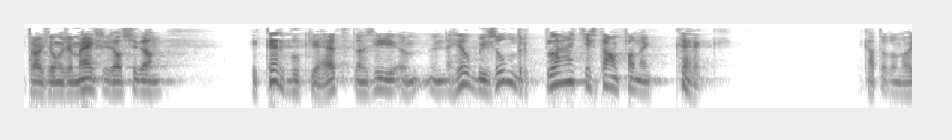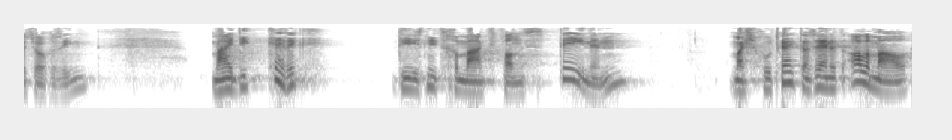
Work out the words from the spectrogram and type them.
Trouwens, jongens en meisjes, als je dan je kerkboekje hebt, dan zie je een, een heel bijzonder plaatje staan van een kerk. Ik had dat nog nooit zo gezien. Maar die kerk, die is niet gemaakt van stenen. Maar als je goed kijkt, dan zijn het allemaal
